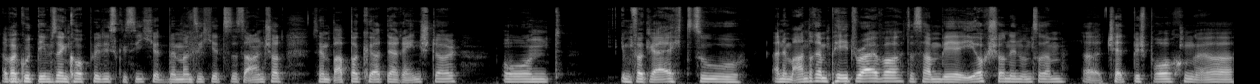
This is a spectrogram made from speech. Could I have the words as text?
Aber gut, dem sein Cockpit ist gesichert. Wenn man sich jetzt das anschaut, sein Papa gehört der Rennstall und im Vergleich zu einem anderen Paydriver, das haben wir eh auch schon in unserem äh, Chat besprochen, äh,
